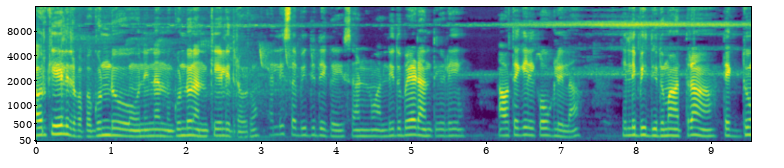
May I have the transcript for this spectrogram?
ಅವ್ರು ಕೇಳಿದ್ರು ಪಾಪ ಗುಂಡು ನಿನ್ನನ್ನು ಗುಂಡು ನನ್ನ ಕೇಳಿದ್ರು ಅವರು. ಅಲ್ಲಿ ಸಹ ಬಿದ್ದಿದೆ ಗೈಸ್ ಹಣ್ಣು ಅಲ್ಲಿದು ಬೇಡ ಅಂತೇಳಿ ನಾವು ತೆಗಿಲಿಕ್ಕೆ ಹೋಗಲಿಲ್ಲ. ಇಲ್ಲಿ ಬಿದ್ದಿದ್ದು ಮಾತ್ರ ತೆಗೆದು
